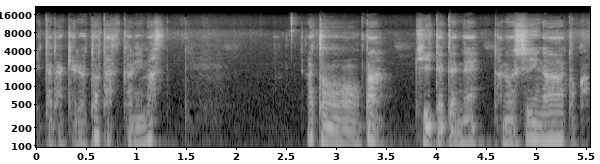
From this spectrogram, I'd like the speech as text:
いただけると助かります。あと、まあ、聞いててね、楽しいなとか、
